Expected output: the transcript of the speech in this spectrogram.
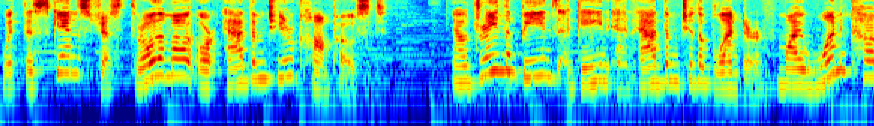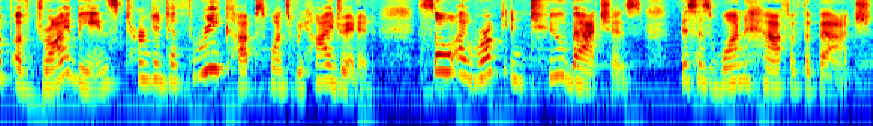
With the skins, just throw them out or add them to your compost. Now drain the beans again and add them to the blender. My one cup of dry beans turned into three cups once rehydrated, so I worked in two batches. This is one half of the batch.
